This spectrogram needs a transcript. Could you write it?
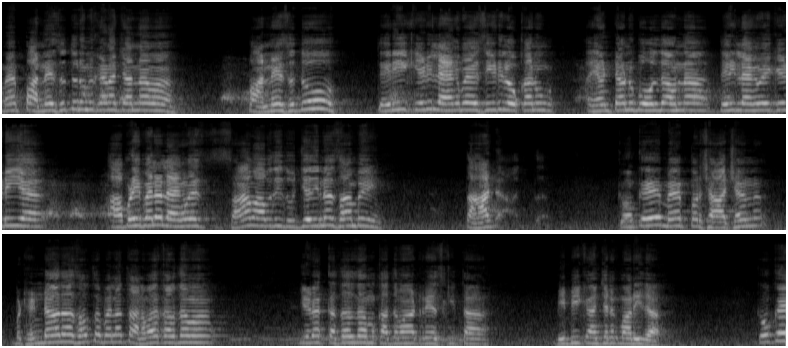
ਮੈਂ ਭਾਨੇ ਸਿੱਧੂ ਨੂੰ ਵੀ ਕਹਿਣਾ ਚਾਹੁੰਦਾ ਵਾਂ। ਭਾਨੇ ਸਿੱਧੂ, ਤੇਰੀ ਕਿਹੜੀ ਲੈਂਗੁਏਜ ਸੀ ਜਿਹੜੀ ਲੋਕਾਂ ਨੂੰ, ਏਜੰਟਾਂ ਨੂੰ ਬੋਲਦਾ ਹੁੰਨਾ ਤੇਰੀ ਲੈਂਗੁਏਜ ਕਿਹੜੀ ਆ? ਆਪਣੀ ਪਹਿਲਾਂ ਲੈਂਗੁਏਜ ਸਾਂਭ ਆਪਦੀ, ਦੂਜੇ ਦੀ ਨਾ ਸਾਂਭੀ। ਤੁਹਾਡਾ ਕਿਉਂਕਿ ਮੈਂ ਪ੍ਰਸ਼ਾਸਨ ਬਠਿੰਡਾ ਦਾ ਸਭ ਤੋਂ ਪਹਿਲਾਂ ਧੰਨਵਾਦ ਕਰਦਾ ਵਾਂ। ਜਿਹੜਾ ਕਤਲ ਦਾ ਮੁਕੱਦਮਾ ਟਰੇਸ ਕੀਤਾ ਬੀਬੀ ਕਾਂਚਨ ਕੁਮਾਰੀ ਦਾ। ਕਿਉਂਕਿ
